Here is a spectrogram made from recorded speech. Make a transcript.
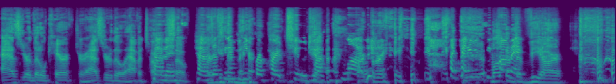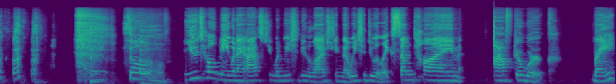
as your little character, as your little avatar. Travis, so Travis, that's going to be for part two. Travis, yeah, come on. Part three. I can't even see Welcome comments. to VR. so oh. you told me when I asked you when we should do the live stream that we should do it like sometime after work, right?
